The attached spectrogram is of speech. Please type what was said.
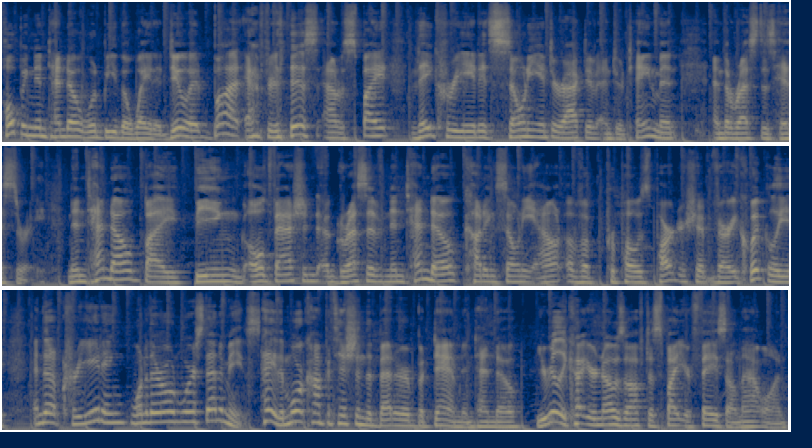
hoping Nintendo would be the way to do it, but after this, out of spite, they created Sony Interactive Entertainment, and the rest is history. Nintendo, by being old fashioned, aggressive Nintendo, cutting Sony out of a proposed partnership very quickly, ended up creating one of their own worst enemies. Hey, the more competition, the better, but damn, Nintendo. You really cut your nose off to spite your face on that one.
